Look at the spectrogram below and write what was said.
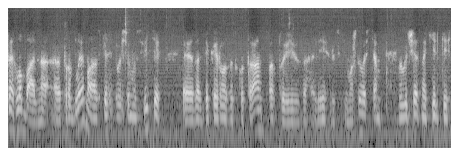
Це глобальна е, проблема, оскільки в усьому світі завдяки розвитку транспорту і взагалі людським можливостям величезна кількість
